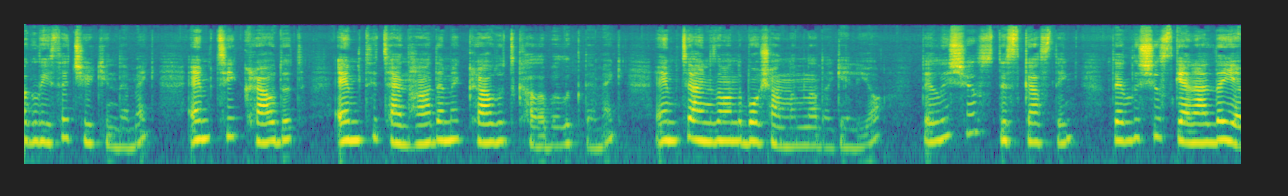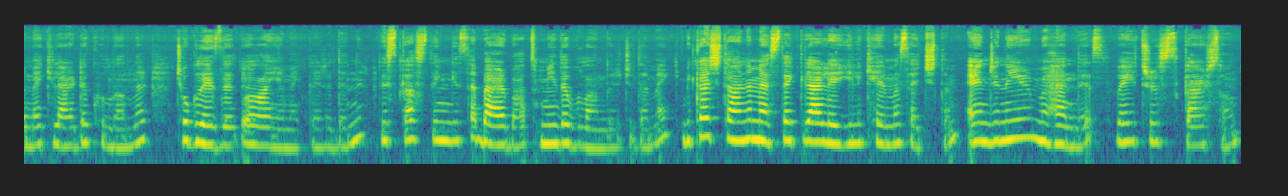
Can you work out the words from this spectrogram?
Ugly ise çirkin demek. Empty, crowded. Empty tenha demek. Crowded kalabalık demek. Empty aynı zamanda boş anlamına da geliyor. Delicious, disgusting. Delicious genelde yemeklerde kullanılır. Çok lezzetli olan yemeklere denir. Disgusting ise berbat, mide bulandırıcı demek. Birkaç tane mesleklerle ilgili kelime seçtim. Engineer, mühendis. Waitress, garson.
